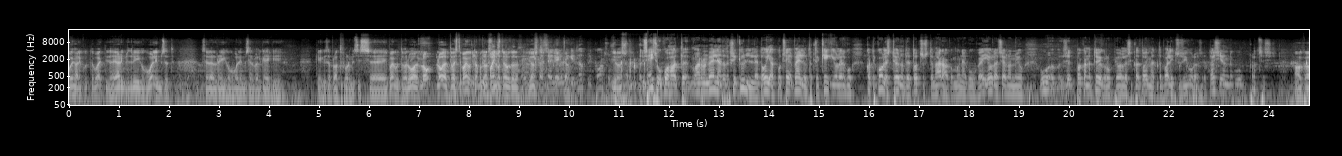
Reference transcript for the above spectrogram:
põhjalikud debatid ja järgmised Riigikogu valimised. sellel Riigikogu valimisel veel keegi keegi seda platvormi siis ei paiguta või lo-, lo-, loodetavasti paigutab, ma tahtsin just rõhutada, just. seal ei ole mingeid lõplikke otsuseid. seisukohad, ma arvan, väljendatakse küll, et hoiakud väljutakse, keegi ei ole nagu kategooriliselt öelnud, et otsustame ära mõne kuuga, ei ole, seal on ju see pagana töögrupp ju alles ka toimetab valitsuse juures, et asi on nagu protsessis. Aga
